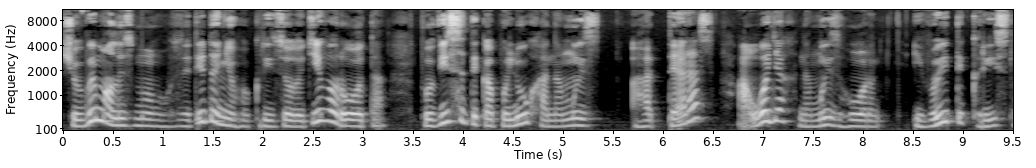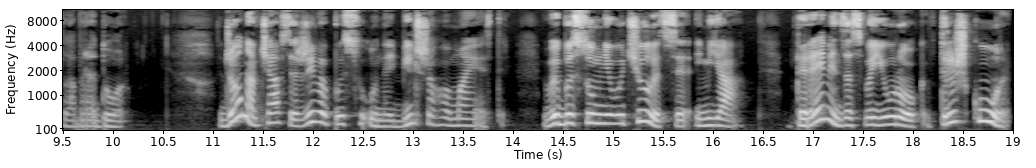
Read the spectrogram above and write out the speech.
щоб ви мали змогу зайти до нього крізь золоті ворота, повісити капелюха на мис Гаттерас, а одяг на мис Горн і вийти крізь лабрадор. Джо навчався живопису у найбільшого маестрі. Ви без сумніву чули це ім'я. Дере він за свої уроки в три шкури,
